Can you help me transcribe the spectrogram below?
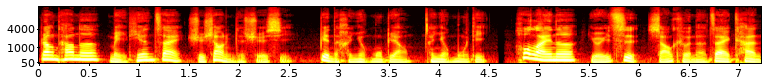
让他呢每天在学校里面的学习变得很有目标、很有目的。后来呢，有一次小可呢在看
